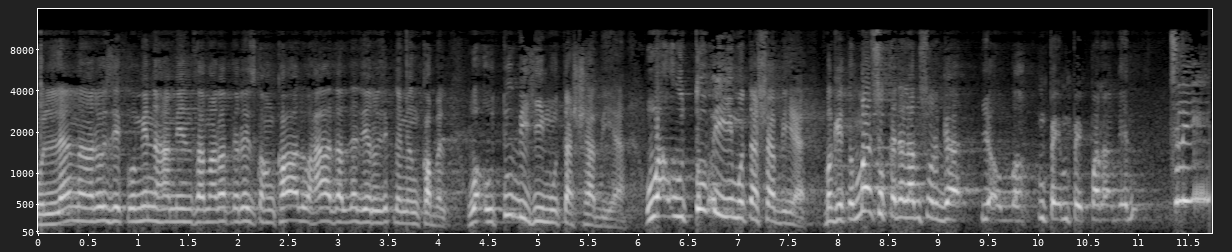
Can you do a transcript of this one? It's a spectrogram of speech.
Kullama ruziku minha min thamarat rizqan qalu hadha alladhi ruziqna min qabl wa utubihi mutasyabiha wa utubihi mutasyabiha. Begitu masuk ke dalam surga, ya Allah, empe-empe paraden, celing,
